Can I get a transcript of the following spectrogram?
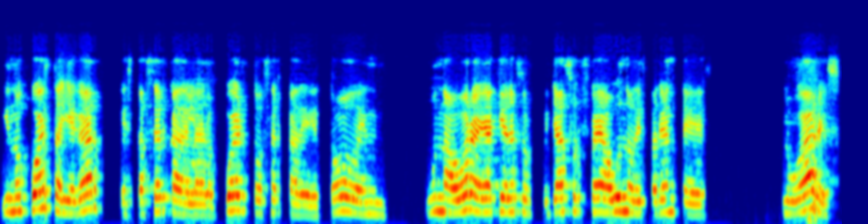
y no cuesta llegar, está cerca del aeropuerto, cerca de todo. En una hora ya quiere ya surfea uno diferentes lugares.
